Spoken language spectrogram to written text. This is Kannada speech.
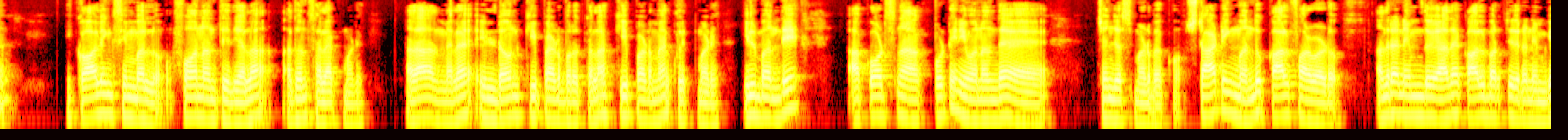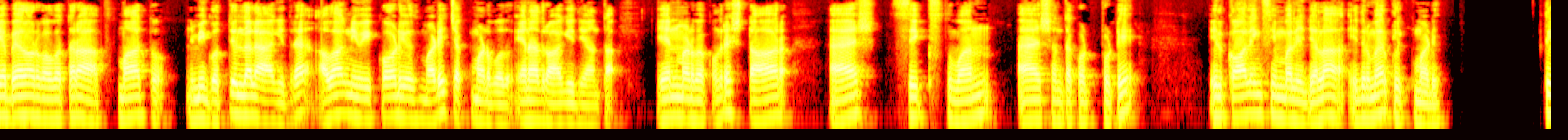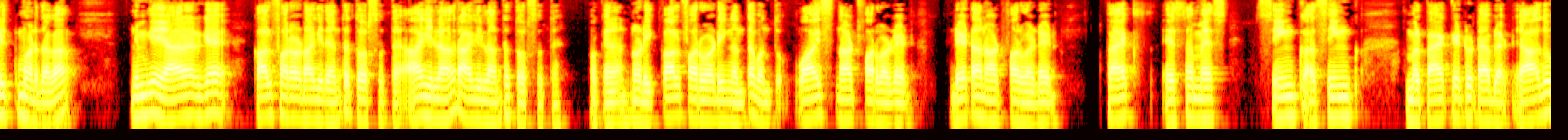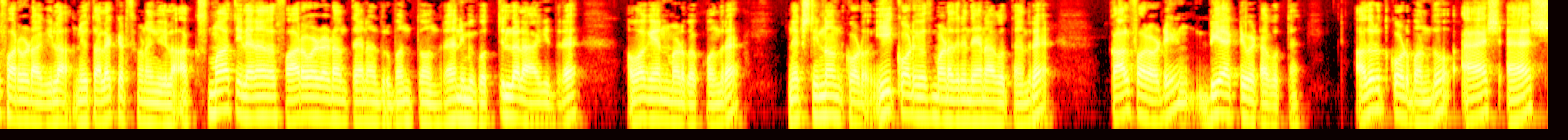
ಈ ಕಾಲಿಂಗ್ ಸಿಂಬಲ್ ಫೋನ್ ಅಂತ ಇದೆಯಲ್ಲ, ಅದನ್ನ ಸೆಲೆಕ್ಟ್ ಮಾಡಿ. ಅದಾದ್ಮೇಲೆ ಇಲ್ಲಿ ಡೌನ್ ಕೀಪ್ಯಾಡ್ ಬರುತ್ತಲ್ಲ ಕೀಪ್ಯಾಡ್ ಮೇಲೆ ಕ್ಲಿಕ್ ಮಾಡಿ. ಇಲ್ಲಿ ಬಂದು ಆ ಕೋಡ್ಸ್ನ ಹಾಕ್ಬಿಟ್ಟು ನೀವು ಒಂದೊಂದೇ ಚೇಂಜಸ್ ಮಾಡಬೇಕು. ಸ್ಟಾರ್ಟಿಂಗ್ ಬಂದು ಕಾಲ್ ಫಾರ್ವರ್ಡ್ ಅಂದ್ರೆ ನಿಮ್ದು ಯಾವ್ದೇ ಕಾಲ್ ಬರ್ತಿದ್ರೆ ನಿಮ್ಗೆ ಬೇರೆಯವ್ರಿಗೆ ಹೋಗೋ ತರ ಮಾತು ನಿಮಗೆ ಗೊತ್ತಿಲ್ಲದಲೇ ಆಗಿದ್ರೆ ಅವಾಗ ನೀವು ಈ ಕೋಡ್ ಯೂಸ್ ಮಾಡಿ ಚೆಕ್ ಮಾಡ್ಬೋದು. ಏನಾದ್ರೂ ಆಗಿದೆಯಾ ಅಂತ. ಏನ್ ಮಾಡ್ಬೇಕು ಅಂದ್ರೆ star hash six one hash ಅಂತ ಕೊಟ್ಬಿಟ್ಟು ಇಲ್ಲಿ ಕಾಲಿಂಗ್ ಸಿಂಬಲ್ ಇದೆಯಲ್ಲ, ಇದ್ರ ಮೇಲೆ ಕ್ಲಿಕ್ ಮಾಡಿ. ಕ್ಲಿಕ್ ಮಾಡಿದಾಗ ನಿಮ್ಗೆ ಯಾರ್ಯಾರಿಗೆ ಕಾಲ್ ಫಾರ್ವರ್ಡ್ ಆಗಿದೆ ಅಂತ ತೋರಿಸುತ್ತೆ. ಆಗಿಲ್ಲ ಅಂದ್ರೆ ಆಗಿಲ್ಲ ಅಂತ ತೋರಿಸುತ್ತೆ. ಓಕೆನಾ ನೋಡಿ ಕಾಲ್ ಫಾರ್ವರ್ಡಿಂಗ್ ಅಂತ ಬಂತು. Voice not forwarded data not forwarded fax S M S sync async ಆಮೇಲೆ ಪ್ಯಾಕೆಟ್ ಟ್ಯಾಬ್ಲೆಟ್ ಯಾವುದು ಫಾರ್ವರ್ಡ್ ಆಗಿಲ್ಲ. ನೀವು ತಲೆ ಕೆಡ್ಸ್ಕೊಳಂಗಿಲ್ಲ ಅಕಸ್ಮಾತ್ ಇಲ್ಲಿ ಏನಾದ್ರು ಫಾರ್ವರ್ಡೆಡ್ ಅಂತ ಏನಾದರೂ ಬಂತು ಅಂದ್ರೆ ನಿಮಗೆ ಗೊತ್ತಿಲ್ಲಲ್ಲ ಆಗಿದ್ದರೆ ಅವಾಗ ಏನು ಮಾಡಬೇಕು ಅಂದ್ರೆ ನೆಕ್ಸ್ಟ್ ಇನ್ನೊಂದು ಕೋಡ್ ಈ ಕೋಡ್ ಯೂಸ್ ಮಾಡೋದ್ರಿಂದ ಏನಾಗುತ್ತೆ ಅಂದ್ರೆ ಕಾಲ್ ಫಾರ್ವರ್ಡಿಂಗ್ ಡಿಆಕ್ಟಿವೇಟ್ ಆಗುತ್ತೆ. ಅದ್ರದ್ದು ಕೋಡ್ ಬಂದು hash hash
